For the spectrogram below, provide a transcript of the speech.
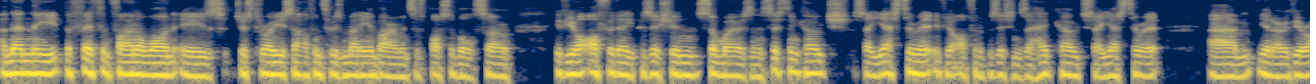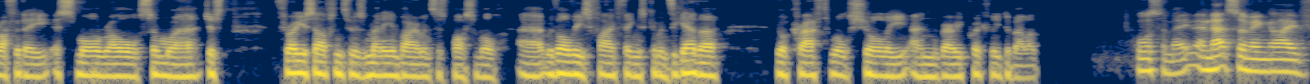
And then the the fifth and final one is just throw yourself into as many environments as possible. So if you're offered a position somewhere as an assistant coach, say yes to it. If you're offered a position as a head coach, say yes to it um, you know, if you're offered a, a, small role somewhere, just throw yourself into as many environments as possible. Uh, with all these five things coming together, your craft will surely and very quickly develop. Awesome, mate. And that's something I've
